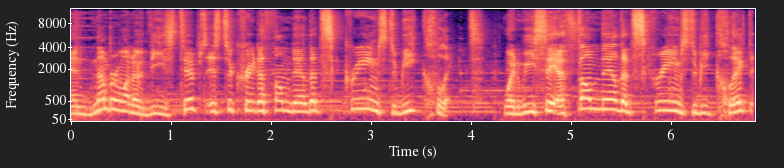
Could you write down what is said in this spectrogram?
And number one of these tips is to create a thumbnail that screams to be clicked. When we say a thumbnail that screams to be clicked,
